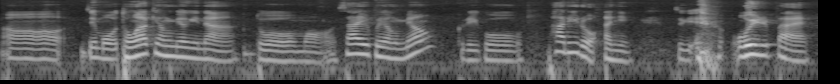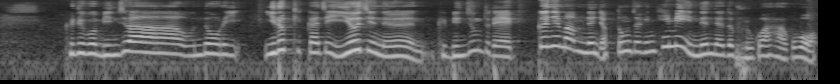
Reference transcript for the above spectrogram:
어 이제 뭐 동학혁명이나 또 뭐 4.19 혁명 그리고 8.15 아니 저기 5.18 그리고 민주화 운동으로 이- 이렇게까지 이어지는 그 민중들의 끊임없는 역동적인 힘이 있는데도 불구하고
